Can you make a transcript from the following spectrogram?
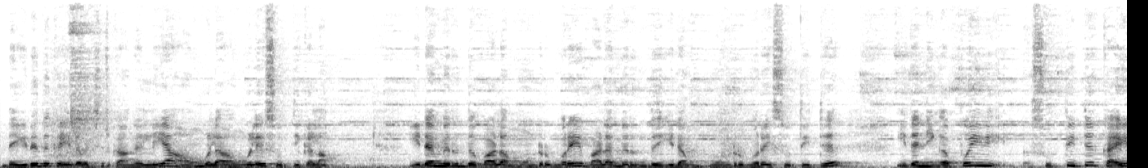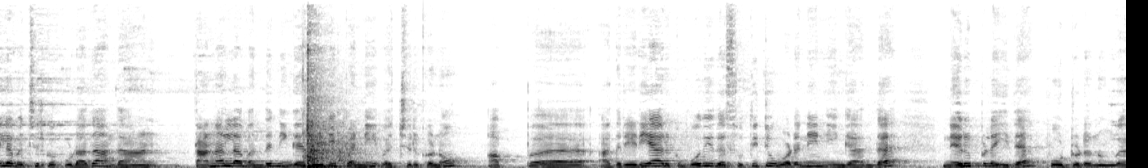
இந்த இடது கையில் வச்சுருக்காங்க இல்லையா அவங்கள அவங்களே சுற்றிக்கலாம் இடமிருந்து வளம் மூன்று முறை வளமிருந்து இடம் மூன்று முறை சுற்றிட்டு இதை நீங்கள் போய் சுற்றிட்டு கையில் வச்சுருக்கக்கூடாது அந்த அன் தணலை வந்து நீங்கள் ரெடி பண்ணி வச்சுருக்கணும். அப்போ அது ரெடியாக இருக்கும்போது இதை சுற்றிட்டு உடனே நீங்கள் அந்த நெருப்பில் இதை போட்டுடணுங்க.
